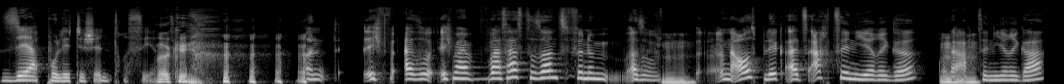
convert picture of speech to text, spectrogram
sehr politisch interessiert. Okay. Und ich, also, ich meine, was hast du sonst für eine, also, Mhm. einen Ausblick als 18-Jährige oder Mhm. 18-Jähriger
